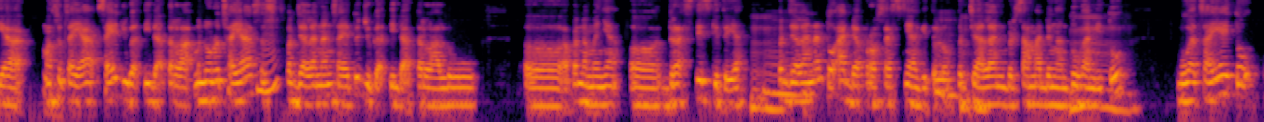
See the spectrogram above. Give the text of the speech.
Ya, maksud saya, saya juga tidak terlalu, menurut saya ses- perjalanan saya itu juga tidak terlalu eh, apa namanya eh, drastis gitu ya. Mm-mm. Perjalanan tuh ada prosesnya gitu loh. Hmm. Berjalan bersama dengan Tuhan Mm. itu buat saya itu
